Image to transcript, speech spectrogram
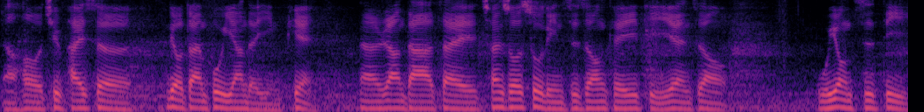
然后去拍摄六段不一样的影片，那让大家在穿梭树林之中，可以体验这种无用之地。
